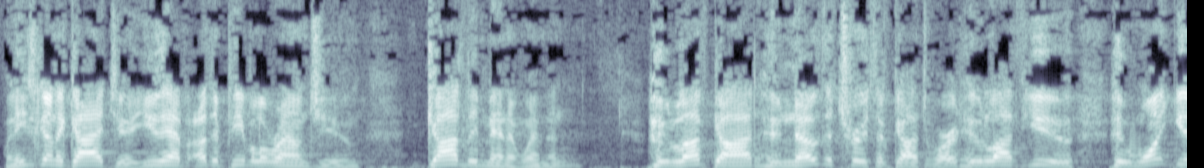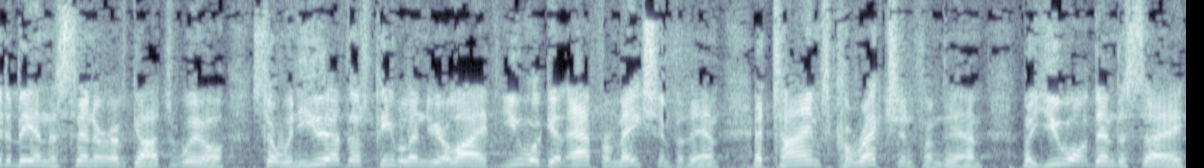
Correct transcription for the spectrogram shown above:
When He's going to guide you, you have other people around you, godly men and women, who love God, who know the truth of God's Word, who love you, who want you to be in the center of God's will. So when you have those people into your life, you will get affirmation for them, at times correction from them, but you want them to say,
